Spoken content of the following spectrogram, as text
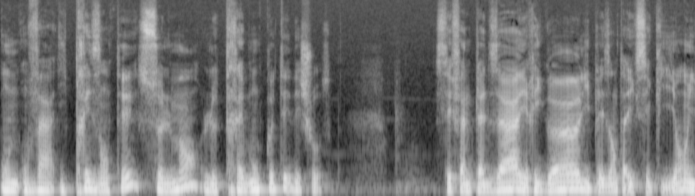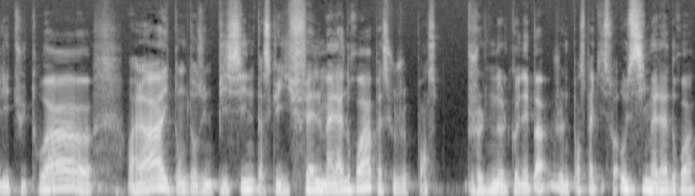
on, va y présenter seulement le très bon côté des choses. Stéphane Plaza, il rigole, il plaisante avec ses clients, il les tutoie, euh, voilà, il tombe dans une piscine parce qu'il fait le maladroit, parce que je pense je ne le connais pas. Je ne pense pas qu'il soit aussi maladroit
